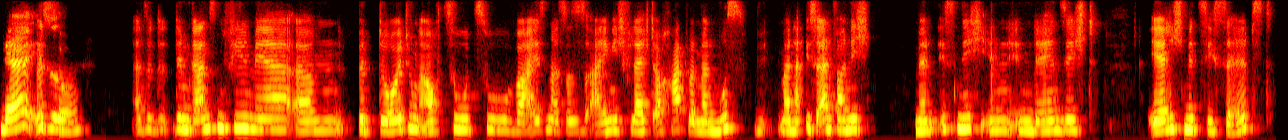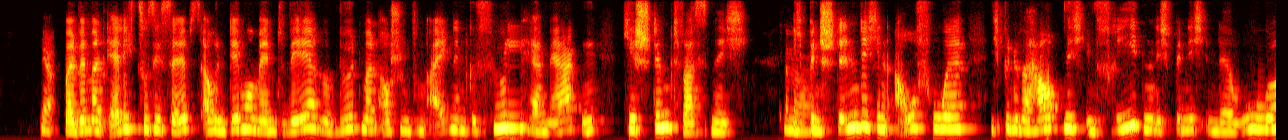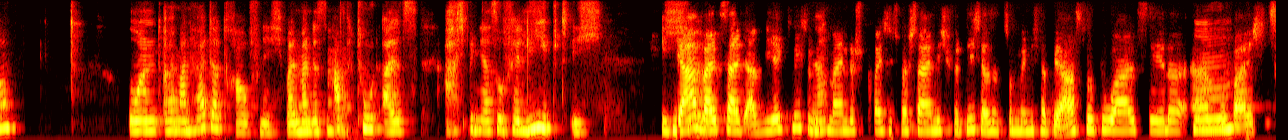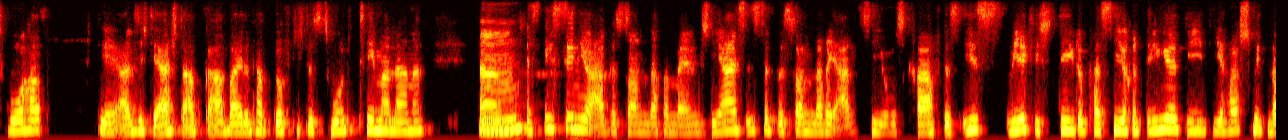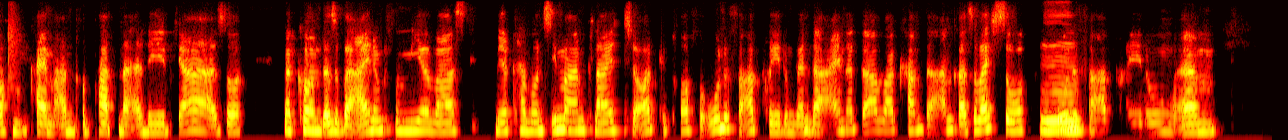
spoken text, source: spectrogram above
ja, ist also, so. Also dem Ganzen viel mehr ähm, Bedeutung auch zuzuweisen, als es eigentlich vielleicht auch hat, weil man muss, man ist einfach nicht, man ist nicht in, in der Hinsicht ehrlich mit sich selbst. Ja. Weil wenn man ehrlich zu sich selbst auch in dem Moment wäre, würde man auch schon vom eigenen Gefühl her merken, hier stimmt was nicht. Genau. Ich bin ständig in Aufruhr, ich bin überhaupt nicht im Frieden, ich bin nicht in der Ruhe. Und aber man hört darauf nicht, weil man das mhm. abtut als, ach, ich bin ja so verliebt. Ich, ich, ja, äh, weil es halt auch wirklich, und ja. ich meine, das spreche ich wahrscheinlich für dich, also zumindest, ich habe ja erst so Dualseele, äh, mhm. wobei ich zwei habe. als ich die erste abgearbeitet habe, durfte ich das zweite Thema lernen. Ähm, mhm. es ist, sind ja auch besondere Menschen, ja, es ist eine besondere Anziehungskraft, es ist wirklich, die, da passieren Dinge, die, die hast du mit noch keinem anderen Partner erlebt, ja, also man kommt, also bei einem von mir war es, wir haben uns immer am gleichen Ort getroffen, ohne Verabredung, wenn da einer da war, kam der andere, also weißt du, so, mhm. ohne Verabredung, ähm,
